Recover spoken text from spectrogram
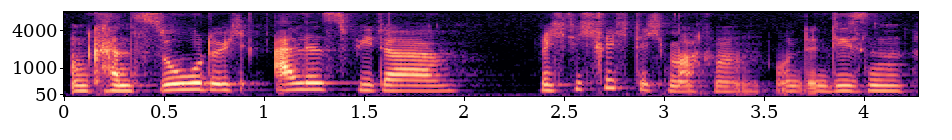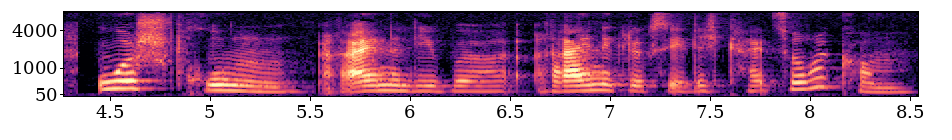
und kannst so durch alles wieder richtig, richtig machen und in diesen Ursprung reine Liebe, reine Glückseligkeit zurückkommen.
